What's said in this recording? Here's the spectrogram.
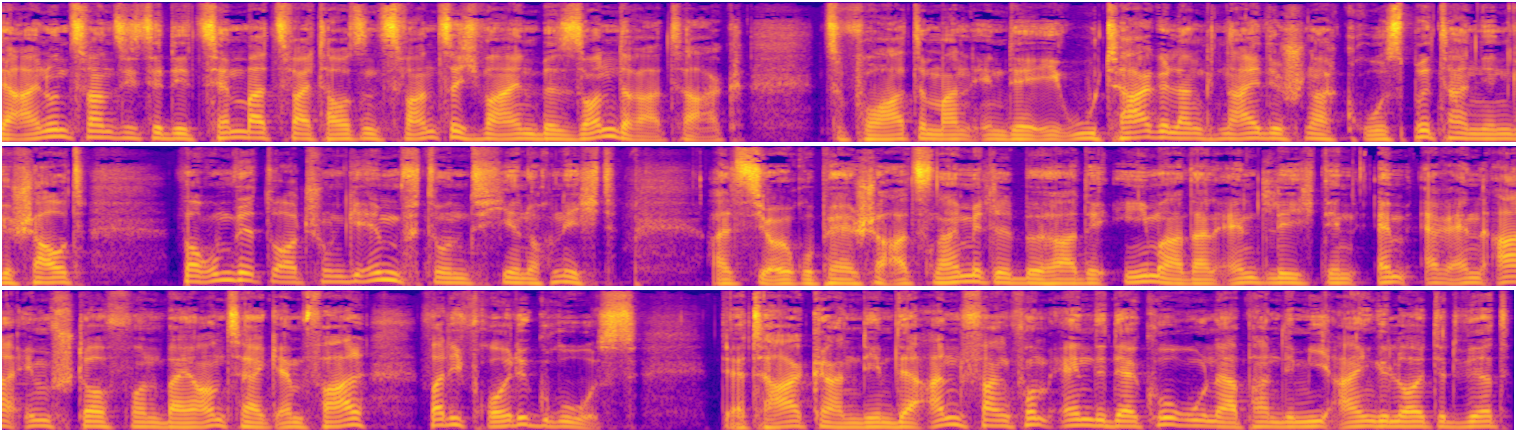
Der 21. Dezember 2020 war ein besonderer Tag. Zuvor hatte man in der EU tagelang neidisch nach Großbritannien geschaut. Warum wird dort schon geimpft und hier noch nicht? Als die Europäische Arzneimittelbehörde EMA dann endlich den mRNA-Impfstoff von BioNTech empfahl, war die Freude groß. Der Tag, an dem der Anfang vom Ende der Corona-Pandemie eingeläutet wird,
